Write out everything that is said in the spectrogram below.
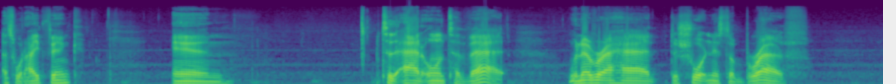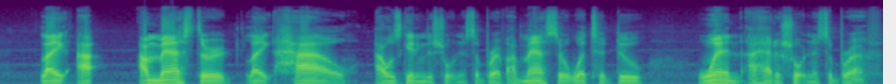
that's what I think. And to add on to that, whenever I had the shortness of breath, like I I mastered like how I was getting the shortness of breath. I mastered what to do when I had a shortness of breath.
